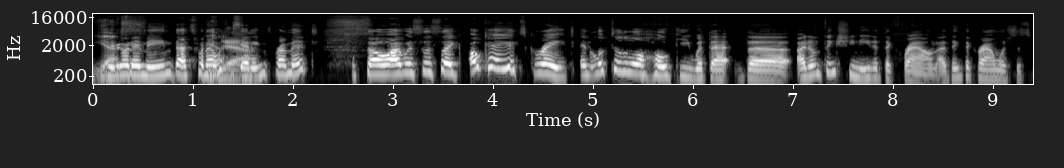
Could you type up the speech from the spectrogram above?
yes. You know what I mean? That's what I was Yeah. getting from it. So I was just like, okay, it's great. And it looked a little hokey with that. The I don't think she needed the crown. I think the crown was just.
